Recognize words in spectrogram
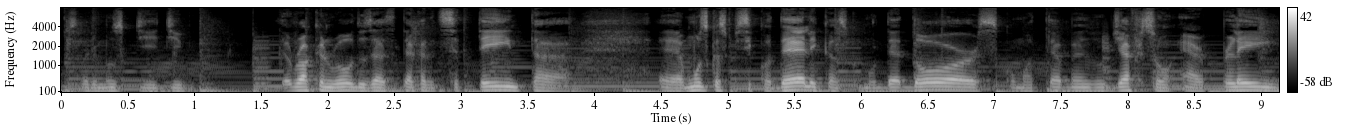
gostava de música de, de rock and roll dos décadas de 70, é, músicas psicodélicas como The Doors, como até mesmo Jefferson Airplane,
